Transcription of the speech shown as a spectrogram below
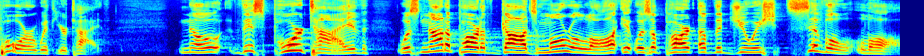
poor with your tithe. No, this poor tithe was not a part of God's moral law, it was a part of the Jewish civil law.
